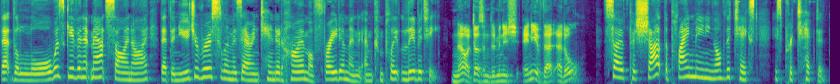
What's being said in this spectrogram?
that the law was given at Mount Sinai, that the New Jerusalem is our intended home of freedom and, and complete liberty? No, it doesn't diminish any of that at all. So, Peshat, the plain meaning of the text, is protected.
